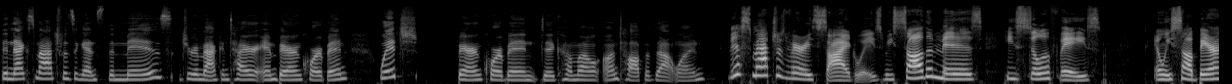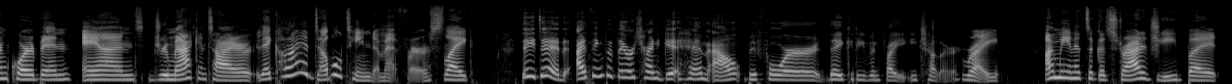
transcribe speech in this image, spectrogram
The next match was against The Miz, Drew McIntyre, and Baron Corbin, which Baron Corbin did come out on top of that one. This match was very sideways. We saw The Miz, he's still a face, and we saw Baron Corbin and Drew McIntyre. They kind of double teamed him at first. Like, They did. I think that they were trying to get him out before they could even fight each other. Right. I mean, it's a good strategy, but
